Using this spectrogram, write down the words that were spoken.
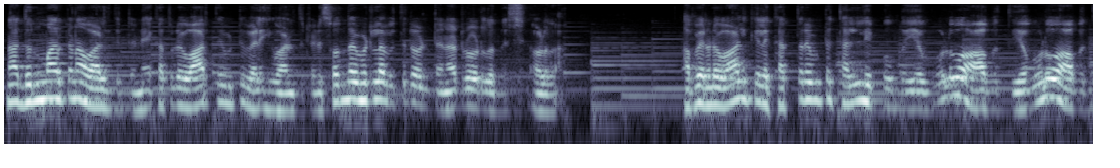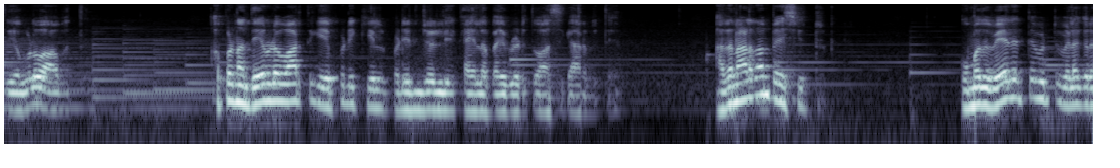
நான் துன்மார்க்கனா வாழ்ந்துட்டேனே கத்துடைய வார்த்தையை விட்டு விலகி வாழ்ந்துட்டேன் சொந்த வீட்டில் வித்துட்டு வந்துட்டேன் நடு ரோடு வந்துச்சு அவ்வளோதான் அப்போ என்னோட வாழ்க்கையில கத்தரை விட்டு தள்ளி போகும்போது எவ்வளோ ஆபத்து எவ்வளோ ஆபத்து எவ்வளோ ஆபத்து. அப்போ நான் தேவனோட வார்த்தைக்கு எப்படி கீழ்ப்படின்னு சொல்லி கையில் பைபிள் எடுத்து வாசிக்க ஆரம்பித்தேன். அதனால தான் பேசிட்டு இருக்கேன். உமது வேதத்தை விட்டு விலகிற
